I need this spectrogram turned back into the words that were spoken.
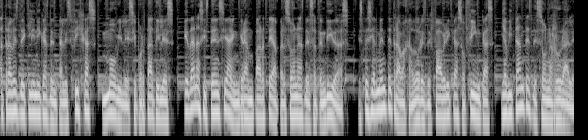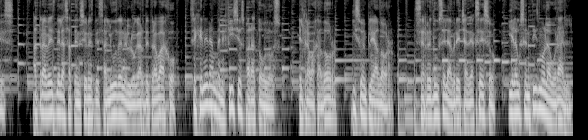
a través de clínicas dentales fijas, móviles y portátiles que dan asistencia en gran parte a personas desatendidas, especialmente trabajadores de fábricas o fincas y habitantes de zonas rurales. A través de las atenciones de salud en el lugar de trabajo, se generan beneficios para todos, el trabajador y su empleador. Se reduce la brecha de acceso y el ausentismo laboral.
